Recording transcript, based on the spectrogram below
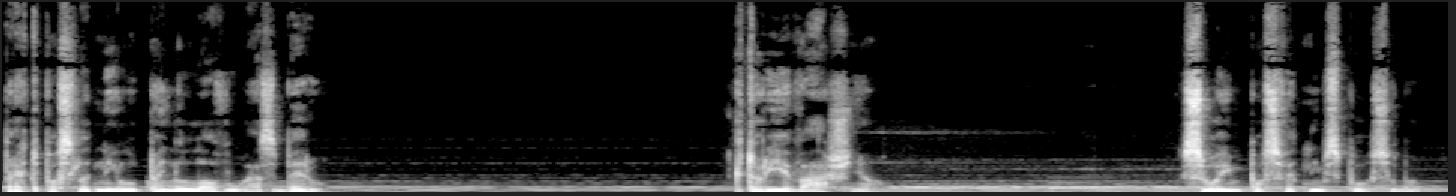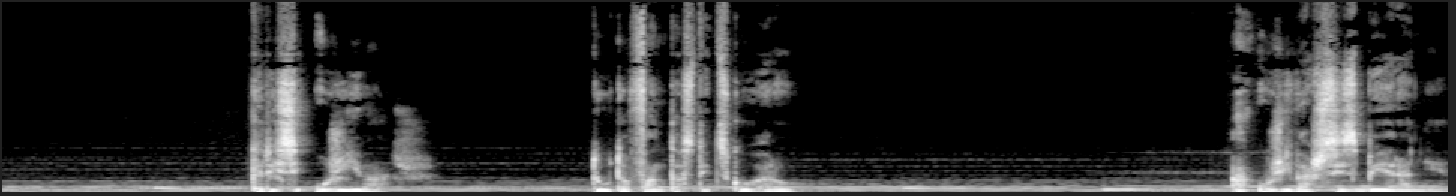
predposledný lupeň lovu a zberu, ktorý je vášňou svojim posvetným spôsobom, kedy si užívaš túto fantastickú hru a užívaš si zbieranie,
